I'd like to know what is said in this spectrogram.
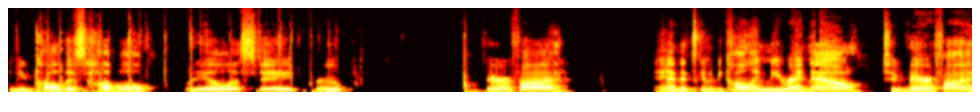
and you'd call this Hubbell Real Estate Group, verify, and it's going to be calling me right now to verify.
